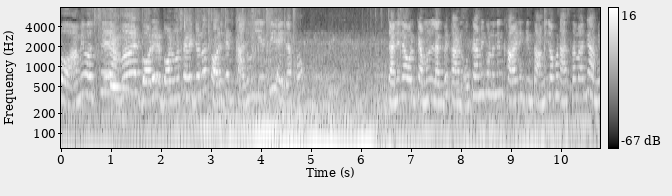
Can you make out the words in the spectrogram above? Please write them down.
ও, আমি হচ্ছে আমার বরের বর্মশাইয়ের জন্য সল্টেড কাজু নিয়েছি, এই দেখো। জানি না ওর কেমন লাগবে, কারণ ওকে আমি কোনোদিন খাওয়াইনি, কিন্তু আমি যখন আসতাম আগে, আমি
